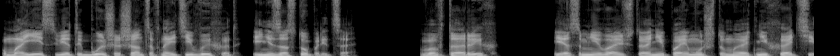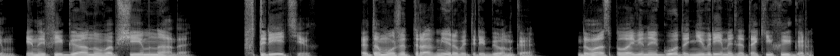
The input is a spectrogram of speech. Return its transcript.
У моей Светы больше шансов найти выход и не застопориться. Во-вторых, я сомневаюсь, что они поймут, что мы от них хотим, и нафига оно вообще им надо. В-третьих, это может травмировать ребенка. Два с половиной года не время для таких игр.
